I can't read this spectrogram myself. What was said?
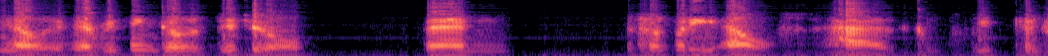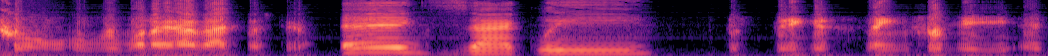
You know, if everything goes digital, then somebody else has complete control over what I have access to. exactly. The biggest thing for me, is,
